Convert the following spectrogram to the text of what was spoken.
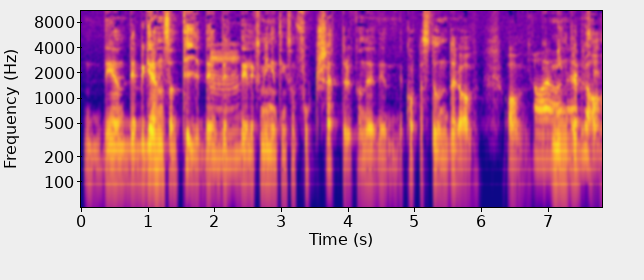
det är, det är begränsad tid. Det, det, det är liksom ingenting som fortsätter utan det, är korta stunder av, av Ja, ja, mindre bra.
